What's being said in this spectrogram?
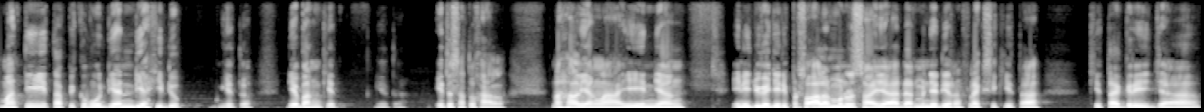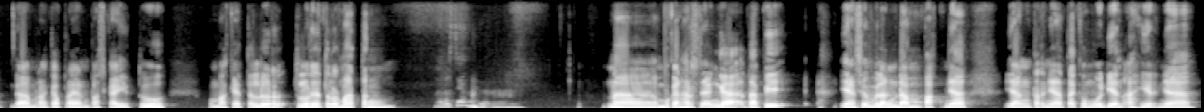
mati tapi kemudian dia hidup gitu. Dia bangkit gitu. Itu satu hal. Nah hal yang lain yang ini juga jadi persoalan menurut saya dan menjadi refleksi kita. Kita gereja dalam rangka perayaan Paskah itu memakai telur, telurnya telur mateng. Harusnya enggak. Nah, bukan harusnya enggak, tapi yang saya bilang dampaknya yang ternyata kemudian akhirnya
